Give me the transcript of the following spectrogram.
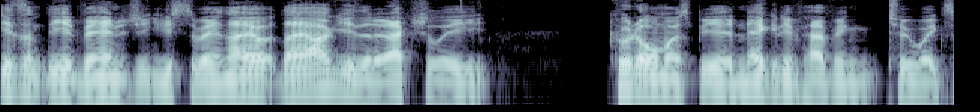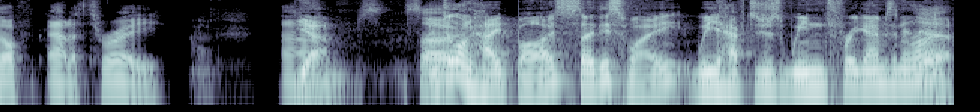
isn't the advantage it used to be, and they they argue that it actually could almost be a negative having two weeks off out of three. Um, Yeah. So and Geelong hate byes, so this way we have to just win three games in a row. Yeah,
